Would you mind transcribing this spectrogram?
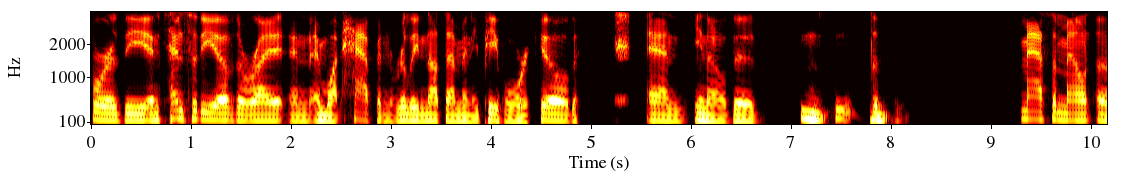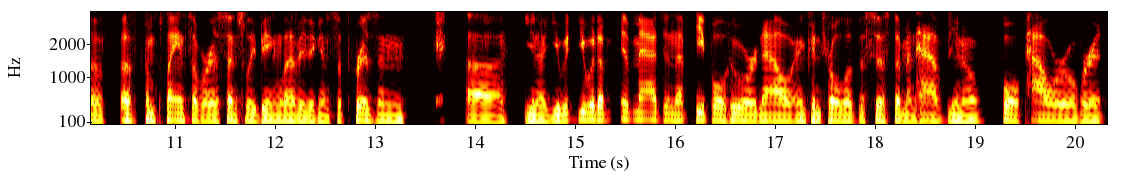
for the intensity of the riot and and what happened, really not that many people were killed, and you know the the mass amount of of complaints that were essentially being levied against the prison uh you know you would you would imagine that people who are now in control of the system and have you know full power over it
